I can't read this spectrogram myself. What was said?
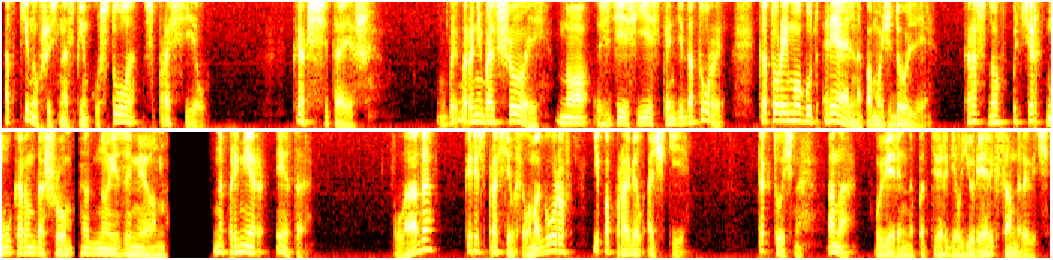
откинувшись на спинку стула, спросил. «Как считаешь?» «Выбор небольшой, но здесь есть кандидатуры, которые могут реально помочь Долли». Краснов подчеркнул карандашом одно из имен. «Например, это». «Лада?» – переспросил Холмогоров и поправил очки. «Так точно, она», – уверенно подтвердил Юрий Александрович.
